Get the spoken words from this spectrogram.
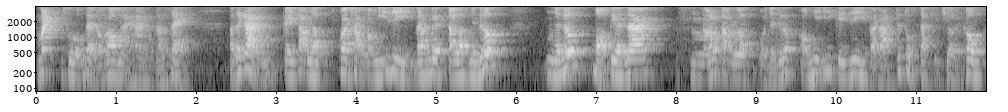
mạnh xuống để nó gom lại hàng giá rẻ. Và tất cả cái tạo lập quan trọng họ nghĩ gì và đặc biệt tạo lập nhà nước nhà nước bỏ tiền ra nó là tạo lập của nhà nước, có nghĩ cái gì và đạt, tiếp tục đạt thị trường hay không?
